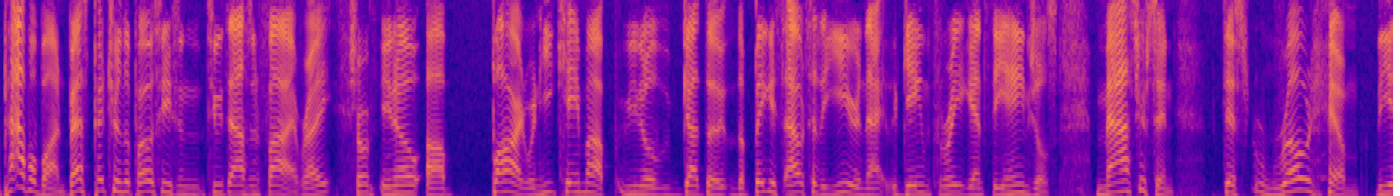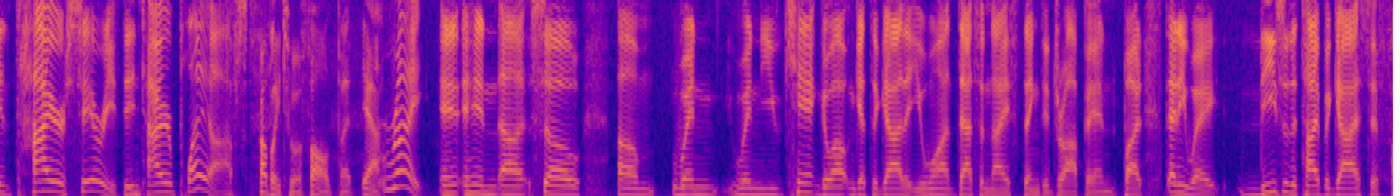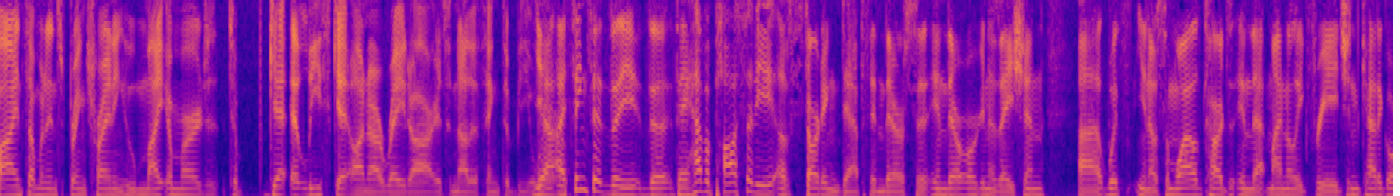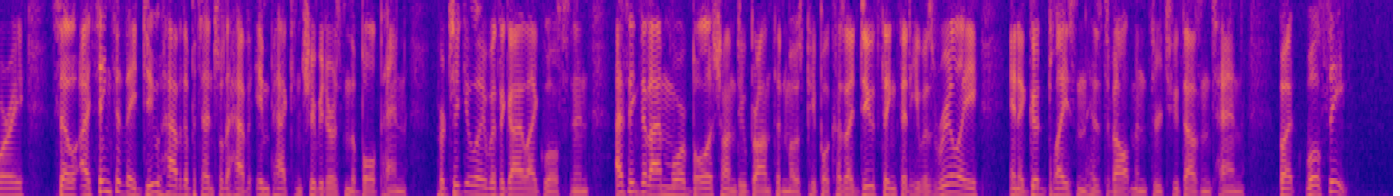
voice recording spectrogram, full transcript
Papelbon, best pitcher in the postseason, two thousand five, right? Sure. You know, uh, Bard when he came up, you know, got the the biggest outs of the year in that game three against the Angels. Masterson just rode him the entire series, the entire playoffs. Probably to a fault, but yeah. Right, and, and uh, so um, when when you can't go out and get the guy that you want, that's a nice thing to drop in. But anyway, these are the type of guys to find someone in spring training who might emerge to get at least get on our radar. It's another thing to be aware. Yeah, of. I think that the, the they have a paucity of starting depth in their in their organization uh, with you know some wild cards in that minor league free agent category. So I think that they do have the potential to have impact contributors in the bullpen, particularly with a guy like Wilson. And I think that I'm more bullish on Doubront than most people because I do think that he was really in a good place in his development through 2010. But we'll see.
